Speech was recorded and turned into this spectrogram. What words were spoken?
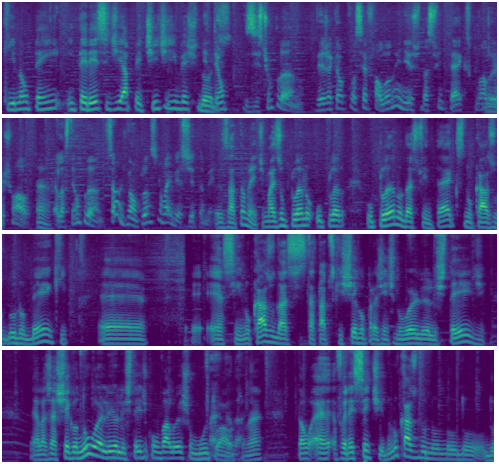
que não tem interesse de apetite de investidores. um- existe um plano. Veja que é o que você falou no início das fintechs com valuation alto. É. Elas têm um plano. Se ela não tiver um plano, você não vai investir também. Exatamente. Mas o plano, o plano, o plano das fintechs, no caso do Nubank, é, é, é assim, no caso das startups que chegam para a gente no early, early stage, elas já chegam no early, early stage com um valuation muito É alto, verdade. né? Então, é, foi nesse sentido. No caso do, no- do, do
